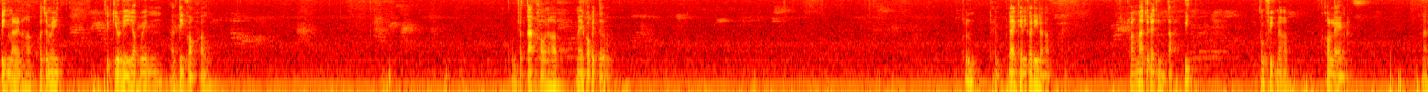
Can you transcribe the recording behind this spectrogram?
ปินมาเลยนะครับ เขาจะไม่สกิลหนียกเว้นอันติของเขาผมจะกักเขานะครับ ไม่ให้เขาไปเติม ครึ่งได้ได้แค่นี้ก็ดีแล้วครับ ครั้งหน้าจะได้ถึงตายวิต้องฟิกนะครับ เขาแรงนะนั่น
